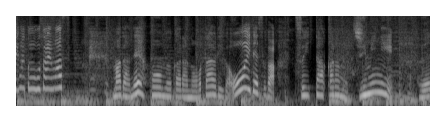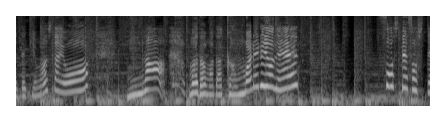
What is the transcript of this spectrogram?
りがとうございます。まだねホームからのお便りが多いですが Twitter からも地味に増えてきましたよ。みんなまだまだ頑張れるよね。そしてそして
